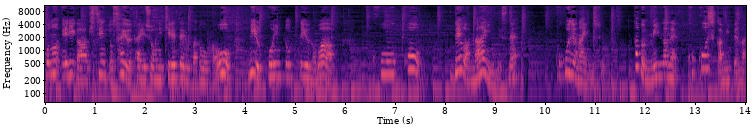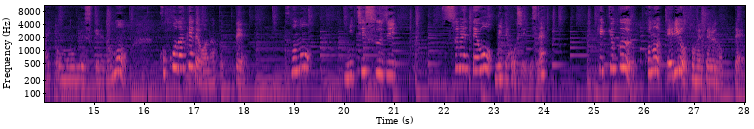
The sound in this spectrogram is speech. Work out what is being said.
この襟がきちんと左右対称に切れてるかどうかを見るポイントっていうのはここではないんですね。ここじゃないんですよ。多分みんなねここしか見てないと思うんですけれどもここだけではなくってこの道筋全てを見てほしいんですね。結局この襟を止めてるのって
